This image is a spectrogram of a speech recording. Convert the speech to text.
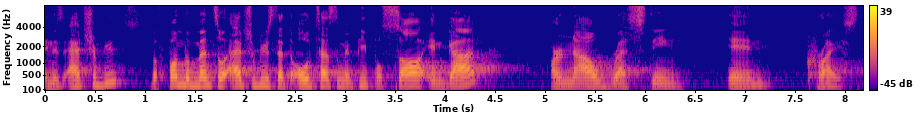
in his attributes, the fundamental attributes that the Old Testament people saw in God, are now resting in Christ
